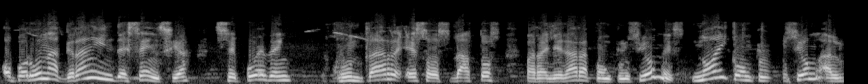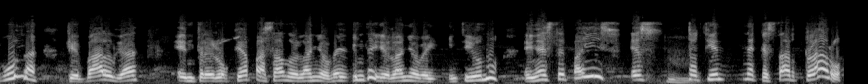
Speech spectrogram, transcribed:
o por una gran indecencia se pueden juntar esos datos para llegar a conclusiones. No hay conclusión alguna que valga entre lo que ha pasado el año 20 y el año 21 en este país. Esto tiene que estar claro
